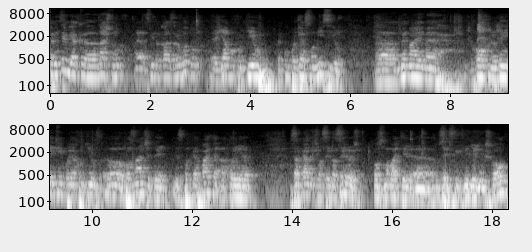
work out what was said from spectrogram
Перед тим як е, почну е, за роботу, е, я би хотів таку почесну місію. Ми маємо двох людей, яких би я хотів обозначити із Подкарпаття, а то є Сарканич Василь Васильович, основатель російських недільних школ,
